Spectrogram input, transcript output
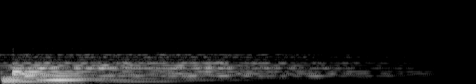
you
